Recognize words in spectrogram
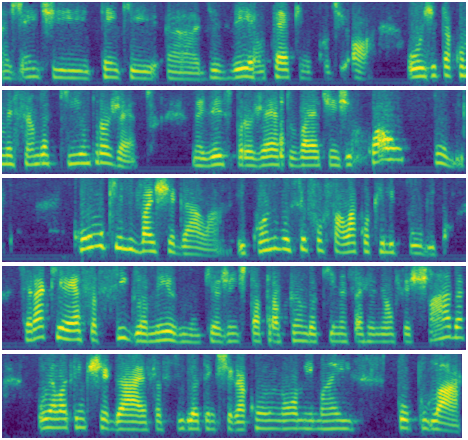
a gente tem que uh, dizer ao técnico de, ó, hoje está começando aqui um projeto mas esse projeto vai atingir qual público? Como que ele vai chegar lá? E quando você for falar com aquele público, será que é essa sigla mesmo que a gente está tratando aqui nessa reunião fechada? Ou ela tem que chegar, essa sigla tem que chegar com um nome mais popular?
